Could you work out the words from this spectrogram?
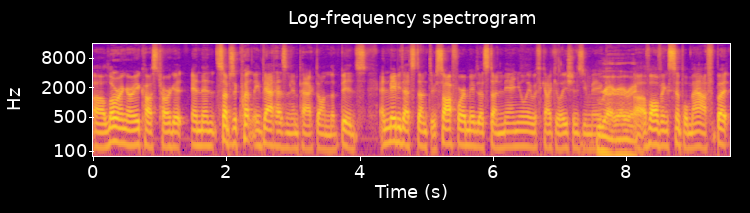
uh, lowering our ACOS target, and then subsequently that has an impact on the bids. And maybe that's done through software, maybe that's done manually with calculations you make, Right, right, right. Uh, involving simple math. But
